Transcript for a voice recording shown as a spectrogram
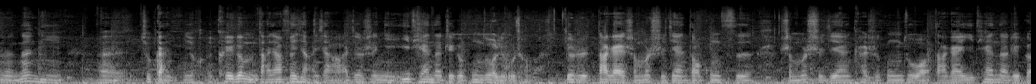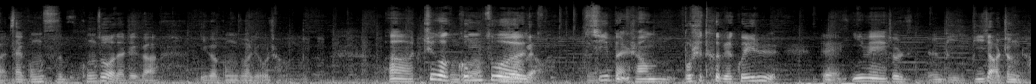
嗯，那你。呃，就感你可以跟我们大家分享一下啊，就是你一天的这个工作流程，就是大概什么时间到公司，什么时间开始工作，大概一天的这个在公司工作的这个一个工作流程。呃，这个工作基本上不是特别规律，对，因为就是比比较正常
